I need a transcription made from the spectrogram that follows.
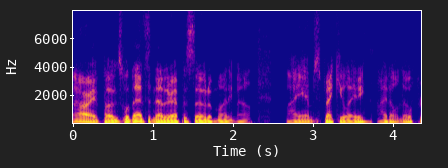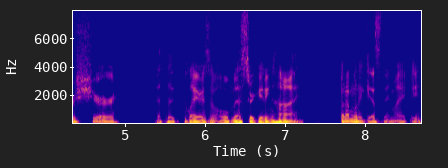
All right, folks. Well, that's another episode of Money Mouth. I am speculating. I don't know for sure that the players of Ole Miss are getting high, but I'm gonna guess they might be.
